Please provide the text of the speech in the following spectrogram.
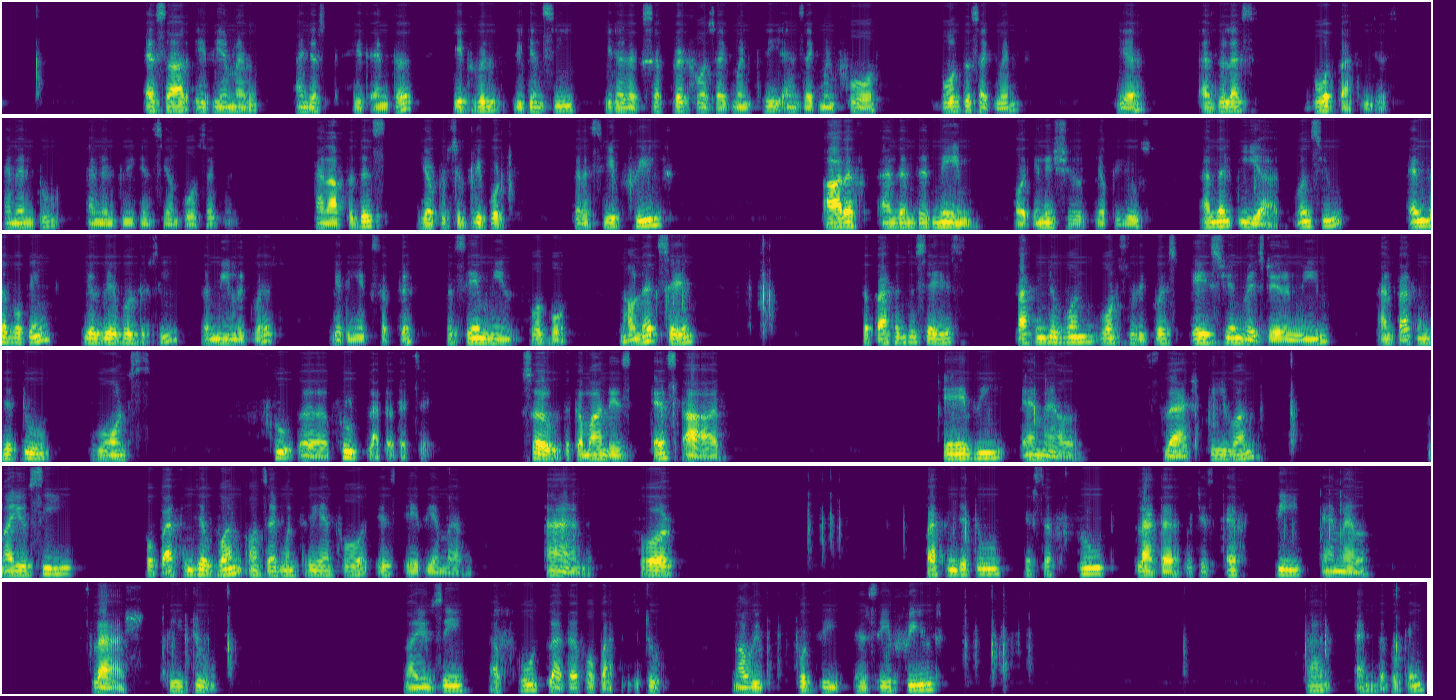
sr avml and just hit enter. It will you can see it has accepted for segment 3 and segment 4 both the segment here as well as both passengers and n2 and n2 you can see on both segments. And after this you have to simply put the received field rf and then the name or initial you have to use and then er once you end the booking, you'll be able to see the meal request getting accepted, the same meal for both. Now let's say the passenger says passenger 1 wants to request Asian vegetarian meal and passenger 2 wants fruit, uh, fruit platter, let's say. So the command is sr avml slash p1. Now you see for passenger 1 on segment 3 and 4 is AVML and for passenger 2 it's a fruit platter which is FPML slash P2. Now you see a food platter for passenger 2. Now we put the receive field and end the booking.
